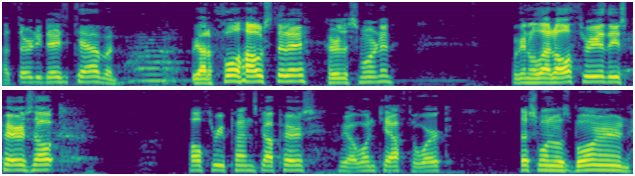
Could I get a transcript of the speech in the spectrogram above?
of 30 Days of Calving. We got a full house today, or this morning. We're gonna let all three of these pairs out. All three pens got pairs. We got one calf to work. This one was born,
